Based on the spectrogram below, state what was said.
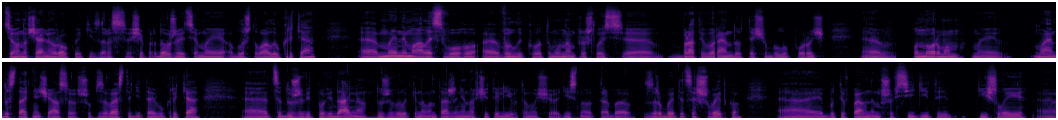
цього навчального року, який зараз ще продовжується, ми облаштували укриття. Е, Ми не мали свого е, великого, тому нам прийшлось е, брати в оренду те, що було поруч. По нормам ми маємо достатньо часу, щоб завести дітей в укриття. Е, Це дуже відповідально, дуже велике навантаження на вчителів, тому що дійсно треба зробити це швидко, е, бути впевненим, що всі діти дійшли, е,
